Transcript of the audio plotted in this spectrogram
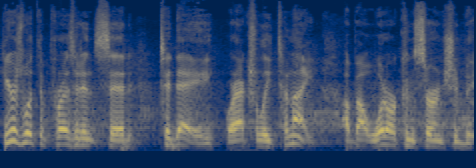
Here's what the president said today, or actually tonight, about what our concern should be.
